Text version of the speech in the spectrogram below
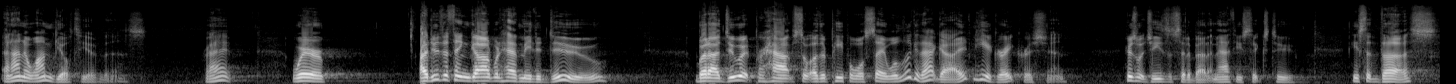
And I know I'm guilty of this, right? Where I do the thing God would have me to do, but I do it perhaps so other people will say, well, look at that guy. Isn't he a great Christian? Here's what Jesus said about it Matthew 6 2. He said, Thus,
